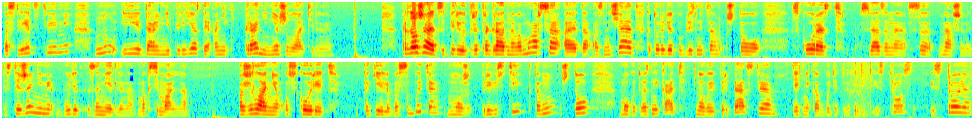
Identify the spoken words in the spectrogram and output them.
последствиями, ну и дальние переезды, они крайне нежелательны. Продолжается период ретроградного Марса, а это означает, который идет по близнецам, что скорость, связанная с нашими достижениями, будет замедлена максимально. А желание ускорить какие-либо события может привести к тому, что могут возникать новые препятствия, техника будет выходить из, трос, из строя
